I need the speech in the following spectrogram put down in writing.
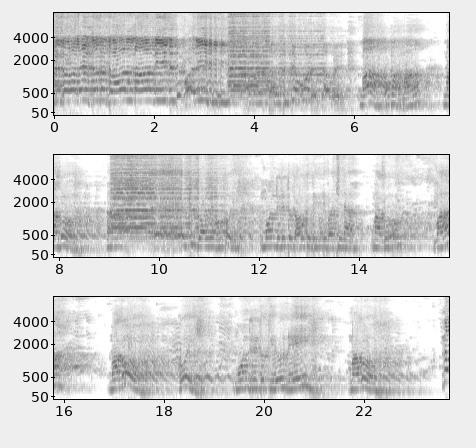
যদি জন্য জল না নিয়ে যেতে পারি। মরে যাবে। মা মা মা গো। একটু জল নেব কই? মন্দিরে তো কাউকে দেখতে পাচ্ছি না। মা গো, মা মা গো, কই? মন্দিরে তো কেউ নেই। মা গো। না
